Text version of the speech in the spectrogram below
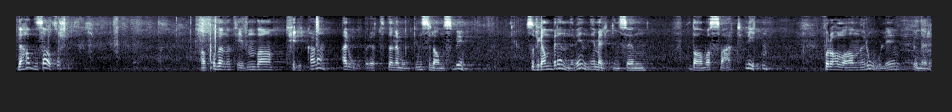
Det hadde seg altså slik at på denne tiden da tyrkerne erobret denne munkens landsby, så fikk han brennevin i melken sin da han var svært liten, for å holde han rolig under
